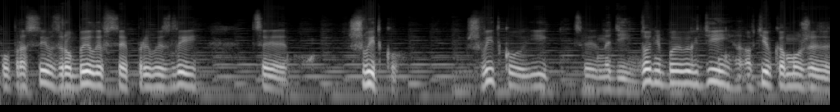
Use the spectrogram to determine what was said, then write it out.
попросив, зробили все, привезли. Це швидко. Швидко і це надійно. В зоні бойових дій автівка може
